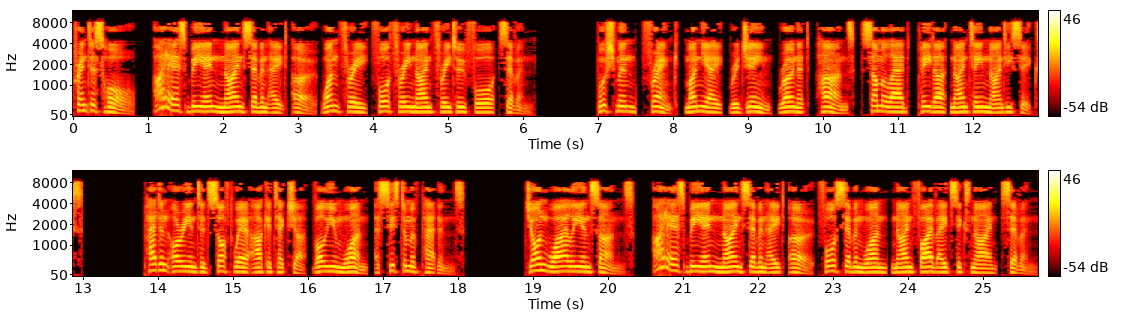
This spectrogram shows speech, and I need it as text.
Prentice Hall. ISBN 978-0-13-439324-7. Buschmann, Frank, Meunier, Regine, Rohnert, Hans, Sommerlad, Peter 1996. Pattern-Oriented Software Architecture, Volume 1, A System of Patterns. John Wiley & Sons. ISBN 978-0-471-95869-7.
